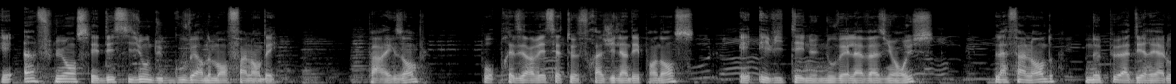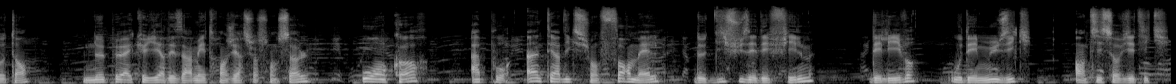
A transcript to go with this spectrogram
et influence les décisions du gouvernement finlandais. Par exemple, pour préserver cette fragile indépendance et éviter une nouvelle invasion russe, la Finlande ne peut adhérer à l'OTAN, ne peut accueillir des armées étrangères sur son sol, ou encore a pour interdiction formelle de diffuser des films, des livres ou des musiques anti-soviétiques.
